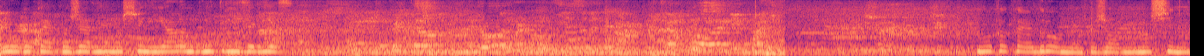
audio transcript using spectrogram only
О, какая пожарная машина. И Алан внутри залез. Ну какая огромная пожарная машина.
